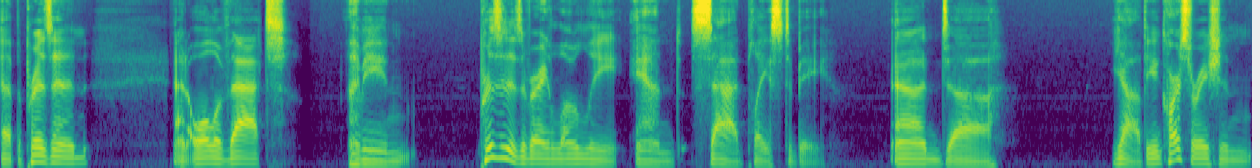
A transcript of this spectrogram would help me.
at the prison and all of that. I mean, prison is a very lonely and sad place to be. And uh, yeah, the incarceration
